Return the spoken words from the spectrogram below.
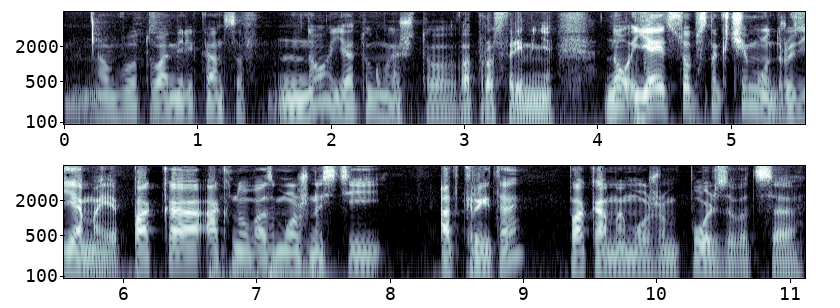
вот, у американцев. Но я думаю, что вопрос времени. Ну, я это, собственно, к чему, друзья мои? Пока окно возможностей открыто, пока мы можем пользоваться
